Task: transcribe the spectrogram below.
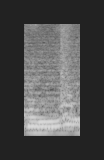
open your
